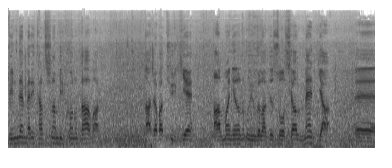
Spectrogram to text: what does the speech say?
dünden beri tartışılan bir konu daha var. Acaba Türkiye Almanya'nın uyguladığı sosyal medya e,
